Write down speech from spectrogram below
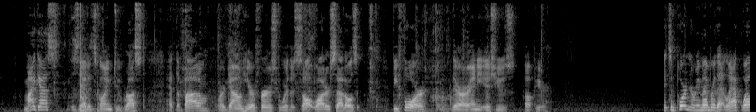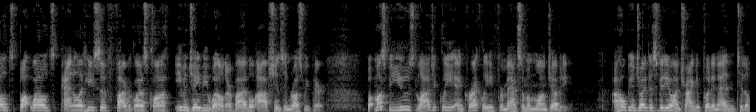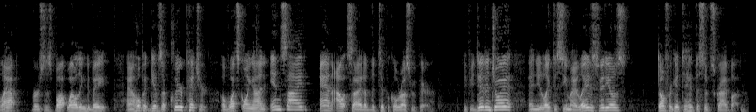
My guess is that it's going to rust at the bottom or down here first where the salt water settles before there are any issues up here. It's important to remember that lap welds, butt welds, panel adhesive, fiberglass cloth, even JB Weld are viable options in rust repair, but must be used logically and correctly for maximum longevity. I hope you enjoyed this video on trying to put an end to the lap versus butt welding debate, and I hope it gives a clear picture of what's going on inside and outside of the typical rust repair. If you did enjoy it and you'd like to see my latest videos, don't forget to hit the subscribe button.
